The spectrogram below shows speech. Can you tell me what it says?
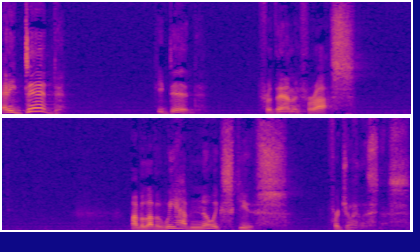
And he did. He did for them and for us. My beloved, we have no excuse for joylessness.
